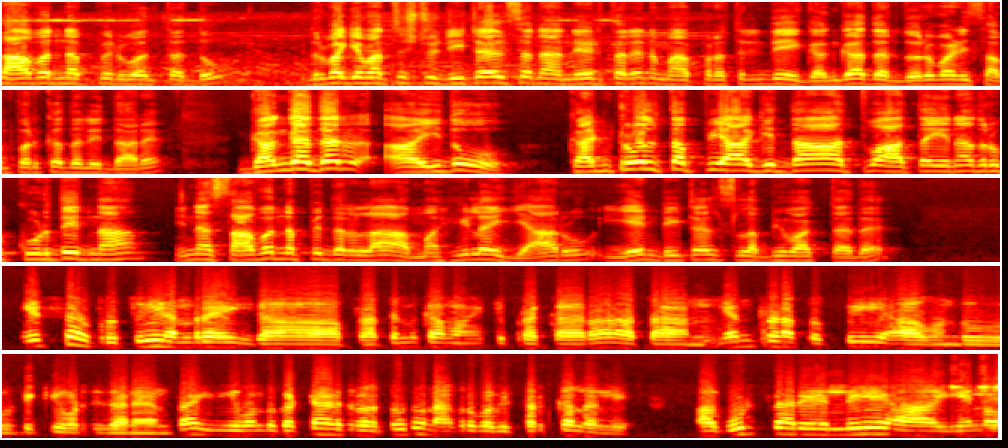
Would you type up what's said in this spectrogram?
ಸಾವನ್ನಪ್ಪಿರುವಂಥದ್ದು ಇದ್ರ ಬಗ್ಗೆ ಮತ್ತಷ್ಟು ಡೀಟೇಲ್ಸ್ ಅನ್ನ ನೀಡ್ತಾರೆ ನಮ್ಮ ಪ್ರತಿನಿಧಿ ಗಂಗಾಧರ್ ದೂರವಾಣಿ ಸಂಪರ್ಕದಲ್ಲಿದ್ದಾರೆ. ಗಂಗಾಧರ್ ಇದು ಕಂಟ್ರೋಲ್ ತಪ್ಪಿ ಆಗಿದ್ದ ಅಥವಾ ಆತ ಏನಾದರೂ ಕುಡ್ದಿದ್ನ, ಇನ್ನ ಸಾವನ್ನಪ್ಪಿದ್ರಲ್ಲ ಮಹಿಳೆ ಯಾರು, ಏನ್ ಡೀಟೇಲ್ಸ್ ಲಭ್ಯವಾಗ್ತಾ ಇದೆ? ಎಸ್ ಪೃಥ್ವಿ, ಅಂದ್ರೆ ಈಗ ಪ್ರಾಥಮಿಕ ಮಾಹಿತಿ ಪ್ರಕಾರ ಆತ ನಿಯಂತ್ರಣ ತಪ್ಪಿ ಆ ಒಂದು ಡಿಕ್ಕಿ ಹೊಡೆದಿದ್ದಾನೆ ಅಂತ ಈ ಒಂದು ಘಟನೆ ನಡೆದಿರುವಂತದ್ದು ನಾಗರಬಾವಿ ಸರ್ಕಲ್ ಅಲ್ಲಿ. ಆ ಗೂಡ್ಸ್ ಲಾರಿಯಲ್ಲಿ ಆ ಏನು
